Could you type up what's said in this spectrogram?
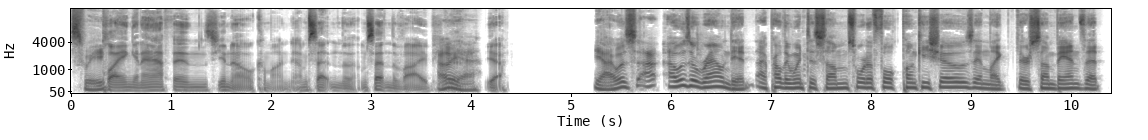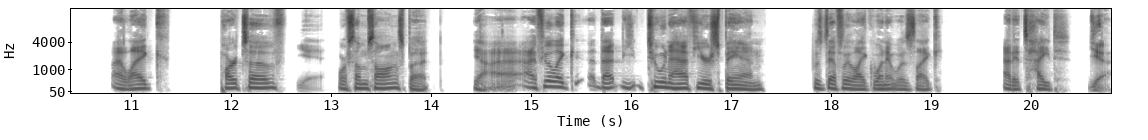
Sweet. Playing in Athens, you know, come on. I'm setting the I'm setting the vibe. Oh yeah. Yeah. Yeah, I was I, I was around it. I probably went to some sort of folk punky shows and like there's some bands that I like parts of Yeah. or some songs, but yeah, I, feel like that two and a half year span was definitely like when it was like at its height. Yeah.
